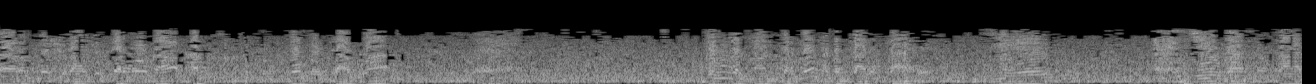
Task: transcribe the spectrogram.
और अपने शुभाषित कर्मों का में बैठता हुआ जन्म निर्माण करने भटकता रहता है। ये जीव का संसार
